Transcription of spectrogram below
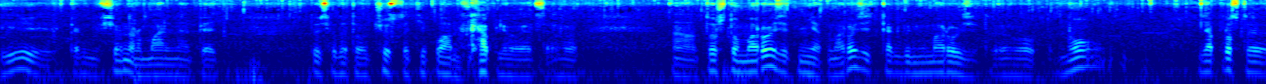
и как бы все нормально опять. То есть вот это вот чувство тепла накапливается. Вот. А, то, что морозит, нет, морозить как бы не морозит. Вот. Но я просто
